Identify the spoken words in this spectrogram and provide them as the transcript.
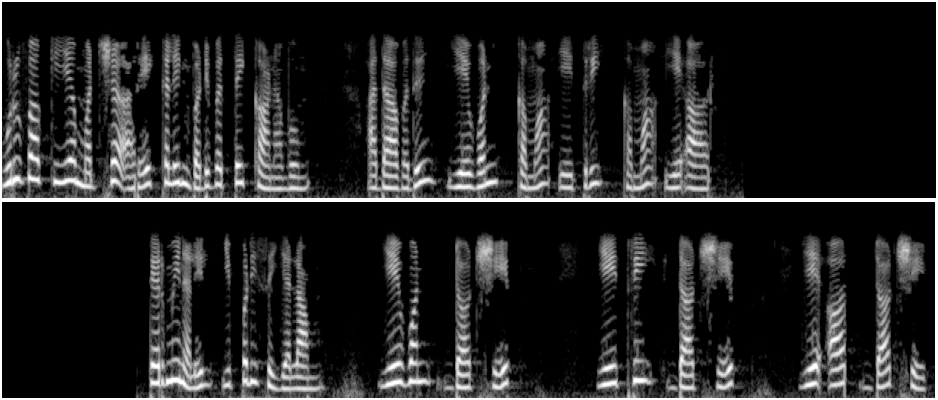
உருவாக்கிய மற்ற arrayகளின் வடிவத்தை காணவும். அதாவது ஆ1 ஆ3 ஆர் டெர்மினலில் இப்படி செய்யலாம். ஆ1 டாட் ஷேப் ஆ3 dot shape AR dot shape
